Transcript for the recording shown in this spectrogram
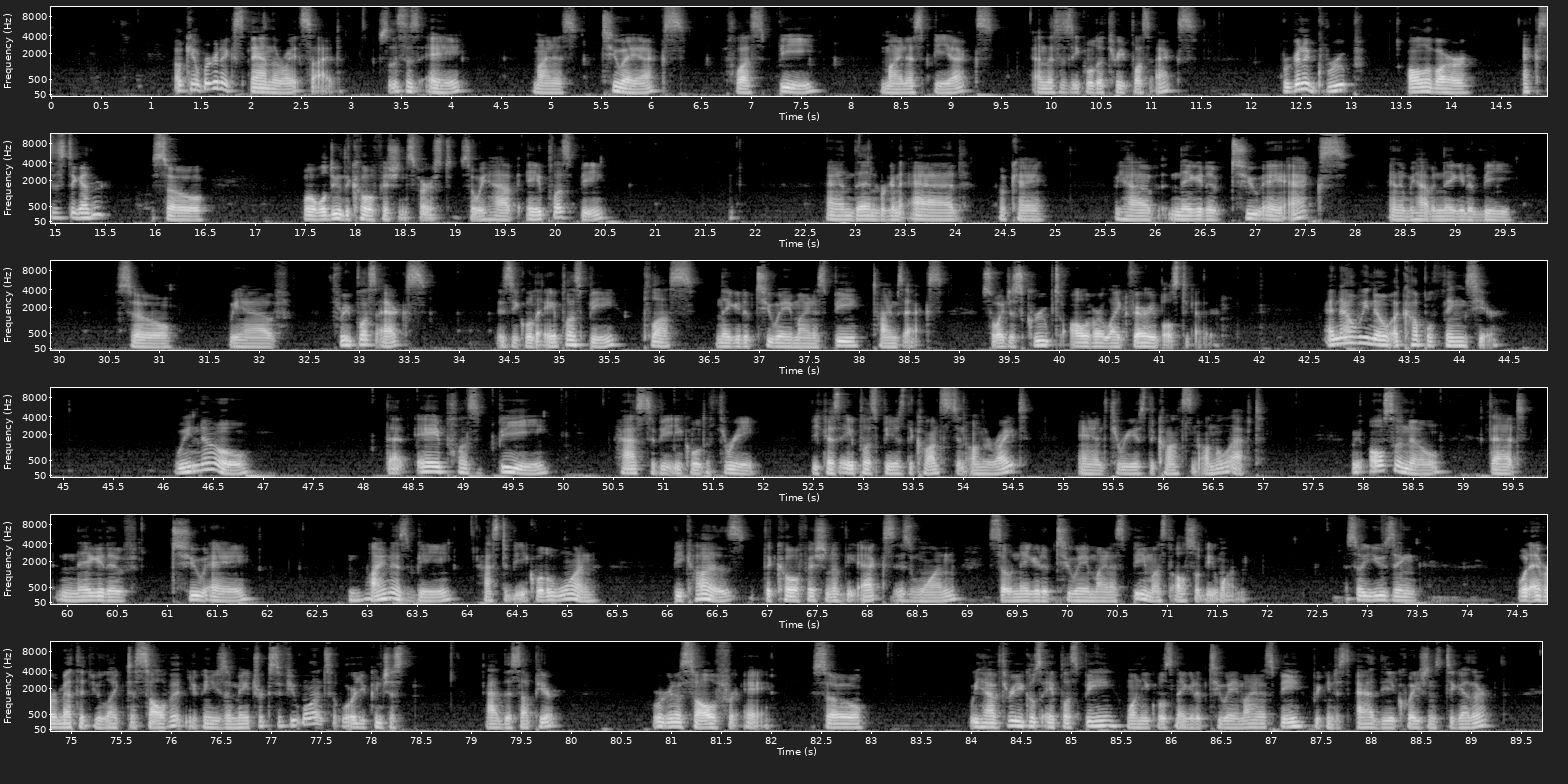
Okay, we're going to expand the right side. So this is a minus 2ax plus b minus bx, and this is equal to 3 plus x. We're going to group all of our x's together. So, well, we'll do the coefficients first. So we have a plus b, and then we're going to add, okay, we have negative 2ax, and then we have a negative b. So we have 3 plus x is equal to a plus b plus negative 2a minus b times x. So I just grouped all of our like variables together. And now we know a couple things here. We know that a plus b has to be equal to 3 because a plus b is the constant on the right and 3 is the constant on the left. We also know that negative 2a minus b has to be equal to 1 because the coefficient of the x is 1, so negative 2a minus b must also be 1. So using whatever method you like to solve it, you can use a matrix if you want, or you can just add this up here. We're going to solve for a. So we have 3 equals a plus b, 1 equals negative 2a minus b. We can just add the equations together,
